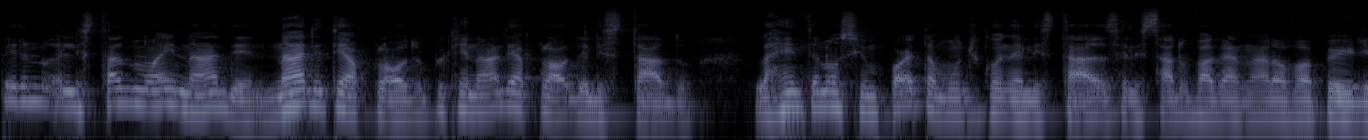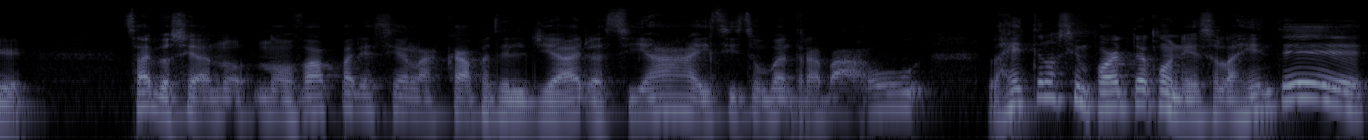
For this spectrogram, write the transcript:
Pero no, el Estado não há nada, nada te aplaude, porque nada aplaude o Estado. A gente não se importa muito com o Estado, se o Estado vai ganhar ou vai perder. Sabe, ou seja, não, não vai aparecer na capa do diário assim, ah, existe um bom trabalho. A gente não se importa com isso, a gente...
